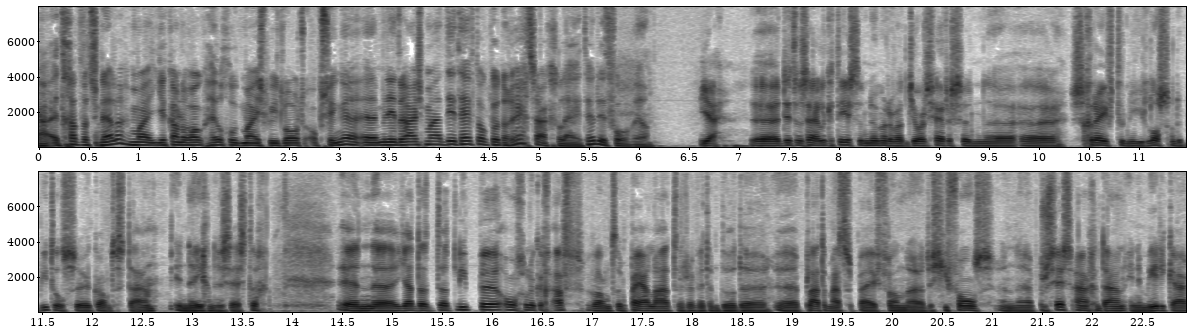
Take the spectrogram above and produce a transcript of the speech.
Ja, het gaat wat sneller, maar je kan er ook heel goed My Sweet Lord op zingen. Uh, meneer Draaisma, dit heeft ook tot een rechtszaak geleid, hè, dit voorbeeld. Ja, uh, dit was eigenlijk het eerste nummer wat George Harrison uh, uh, schreef... toen hij los van de Beatles kwam te staan, in 69. En ja, dat, dat liep ongelukkig af. Want een paar jaar later werd hem door de platenmaatschappij van de Chiffons... een proces aangedaan in Amerika.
